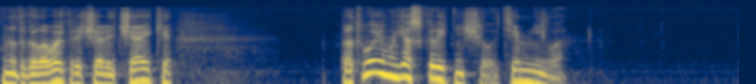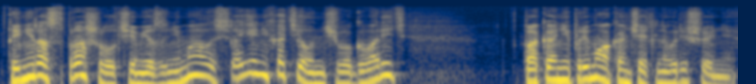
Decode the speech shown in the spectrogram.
Над головой кричали чайки. «По-твоему, я скрытничала, темнила. Ты не раз спрашивал, чем я занималась, а я не хотела ничего говорить, пока не приму окончательного решения».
